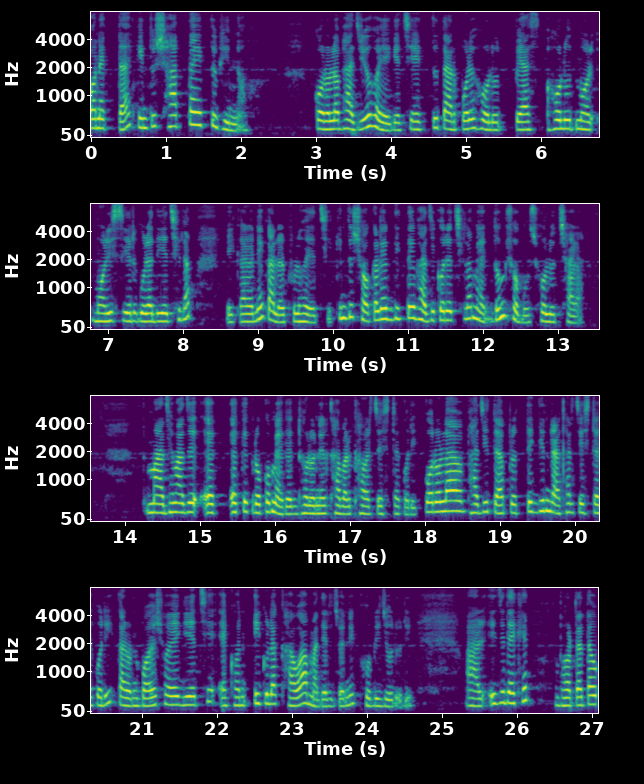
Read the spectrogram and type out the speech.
অনেকটা, কিন্তু স্বাদটা একটু ভিন্ন। করলা ভাজিও হয়ে গেছে, একটু তারপরে হলুদ পেঁয়াজ, হলুদ মর- মরিচের গুঁড়া দিয়েছিলাম, এই কারণে কালারফুল হয়েছে। কিন্তু সকালের দিকটাই ভাজি করেছিলাম একদম সবুজ, হলুদ ছাড়া। মাঝে মাঝে এক এক এক রকম এক এক ধরনের খাবার খাওয়ার চেষ্টা করি। করলা ভাজিটা প্রত্যেক দিন রাখার চেষ্টা করি, কারণ বয়স হয়ে গিয়েছে, এখন এগুলা খাওয়া আমাদের জন্য খুবই জরুরি। আর এই যে দেখেন, ভর্তাটাও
